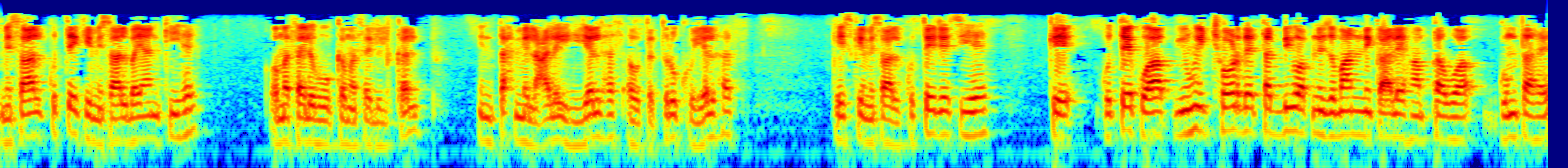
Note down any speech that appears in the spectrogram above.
مثال، کتے کی مثال بیان کی ہے۔ وہ مسل ہو کا مسل الکلب ان تحمل علیہ یلحس او تترک یلحس کہ اس کی مثال کتے جیسی ہے کہ کتے کو آپ یوں ہی چھوڑ دے، تب بھی وہ اپنی زبان نکالے، ہانپتا ہوا گمتا ہے،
